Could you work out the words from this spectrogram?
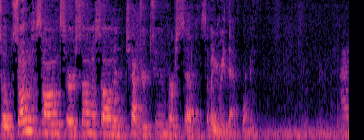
So Song of Songs, or Song of Solomon, chapter 2, verse 7. Somebody read that for me. I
